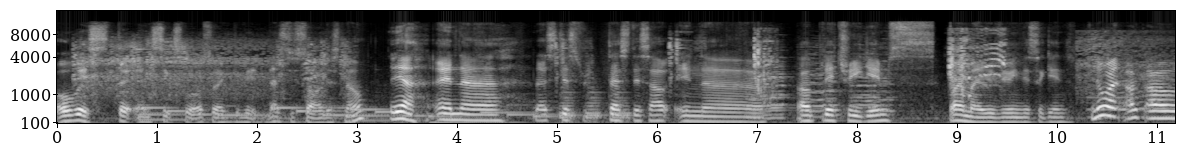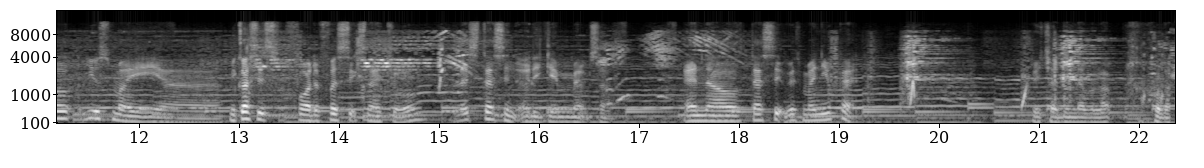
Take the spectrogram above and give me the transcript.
always third and sixth will also activate. As you saw just now. Yeah and uh, let's just test this out in uh, I'll play three games. Why am I reviewing this again? You know what? I'll, I'll use my... Uh, because it's for the first 6 Nitro, let's test in early game maps. Uh, and I'll test it with my new pet. Which I didn't level up. Hold on.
